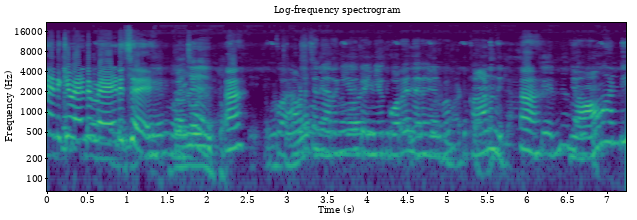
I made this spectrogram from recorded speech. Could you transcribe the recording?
എനിക്ക് വേണ്ടി മേടിച്ചേ? ആ? അവിടെ ചെന്ന് ഇറങ്ങി കഴിഞ്ഞ കൊറേ നേരം കഴിയുമ്പോ കാണുന്നില്ല. ഞാൻ വണ്ടി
